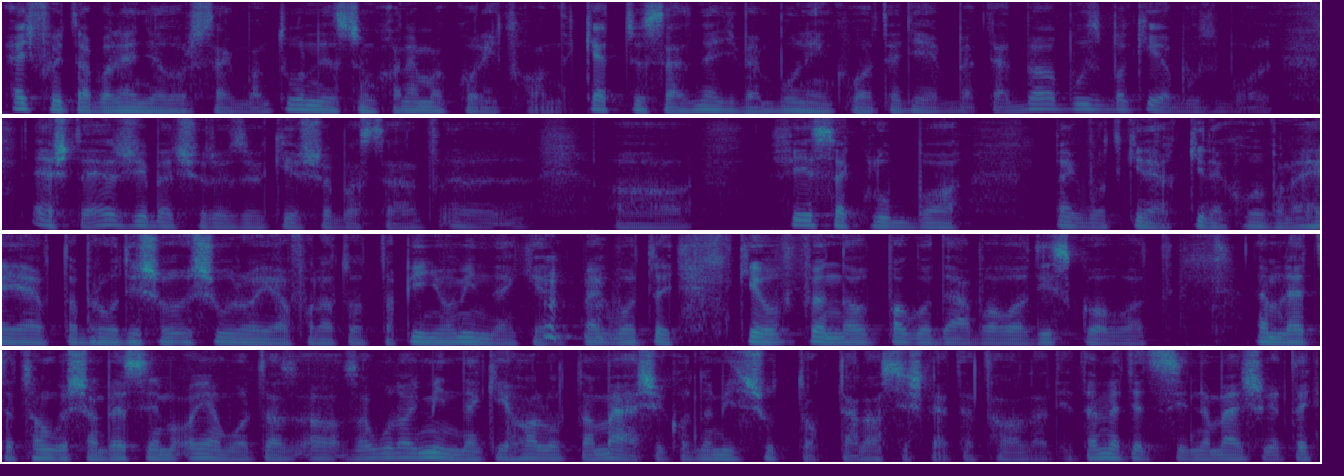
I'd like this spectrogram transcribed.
Egyfolytában Lengyelországban turnéztunk, ha nem, akkor itthon. 240 bulink volt egy évben, tehát be a buszba, ki a buszból. Este Erzsébet söröző, később aztán a Fészek klubba, meg volt kinek, kinek hol van a helye, ott a Bródi súrolja a falat, ott a Pinyó, mindenki meg volt, hogy ki fönn a pagodában, ahol diszkó volt. Nem lehetett hangosan beszélni, mert olyan volt az, az aula, hogy mindenki hallotta a másikon, mit suttogtál, azt is lehetett hallani. Nem lehetett színni a másikat, hogy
